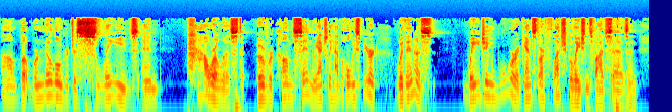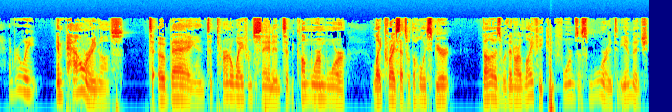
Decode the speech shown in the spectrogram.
um, but we're no longer just slaves and powerless to overcome sin. We actually have the Holy Spirit within us waging war against our flesh, Galatians 5 says, and, and really empowering us to obey and to turn away from sin and to become more and more like Christ. That's what the Holy Spirit does within our life. He conforms us more into the image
